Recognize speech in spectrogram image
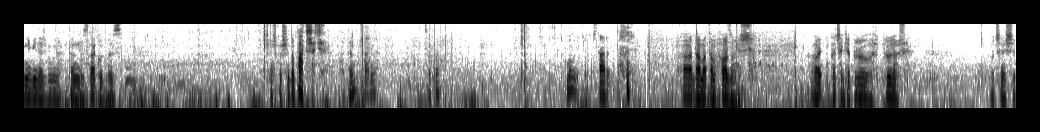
Nie widać w ogóle. Ten bez znaków, bez... Ciężko się dopatrzeć. A ten czarny? Co to? Mój, stary. A dama tam chodzą jeszcze. Oj, a czekaj, prują, prują się. Bo część się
